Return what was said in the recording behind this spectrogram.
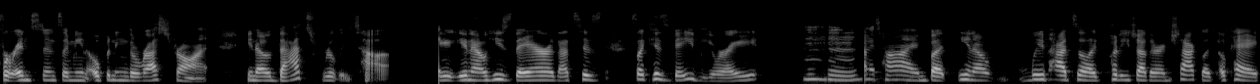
for instance i mean opening the restaurant you know that's really tough you know he's there that's his it's like his baby right mm-hmm. time but you know we've had to like put each other in check like okay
